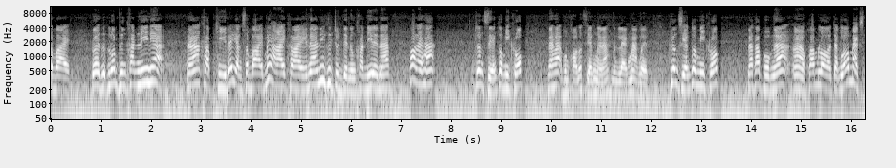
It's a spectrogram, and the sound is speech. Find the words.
สบายๆโดยรวมถึงคันนี้เนี่ยนะขับขี่ได้อย่างสบายไม่อายใครนะนี่คือจุดเด่นของคันนี้เลยนะ เพราะอะไรฮะเครื่องเสียงก็มีครบนะฮะผมขอลดเสียงหน่อยนะมันแรงมากเลย เครื่องเสียงก็มีครบ นะครับผมนะความหล่อจากล้อแม็กซ์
